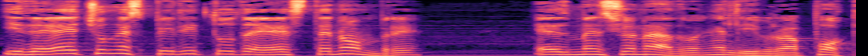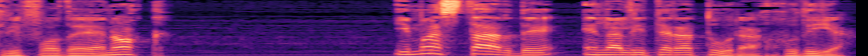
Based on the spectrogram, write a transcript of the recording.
Y de hecho un espíritu de este nombre es mencionado en el libro apócrifo de Enoch y más tarde en la literatura judía.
